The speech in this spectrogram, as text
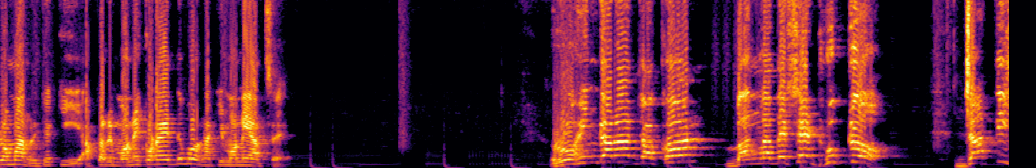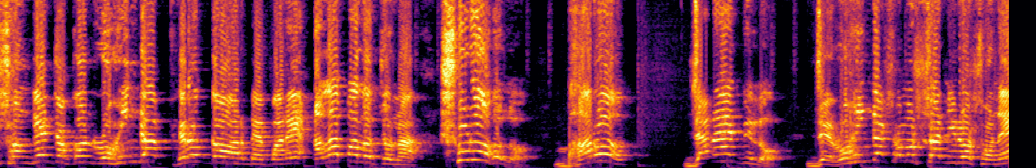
রহমান ওইটা কি আপনার মনে করায় দেব নাকি মনে আছে? রোহিঙ্গারা যখন বাংলাদেশে ঢুকলো, জাতিসংঘে যখন রোহিঙ্গা ফেরত দেওয়ার ব্যাপারে আলাপ আলোচনা শুরু হলো, ভারত জানায় দিল যে রোহিঙ্গা সমস্যা নিরসনে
